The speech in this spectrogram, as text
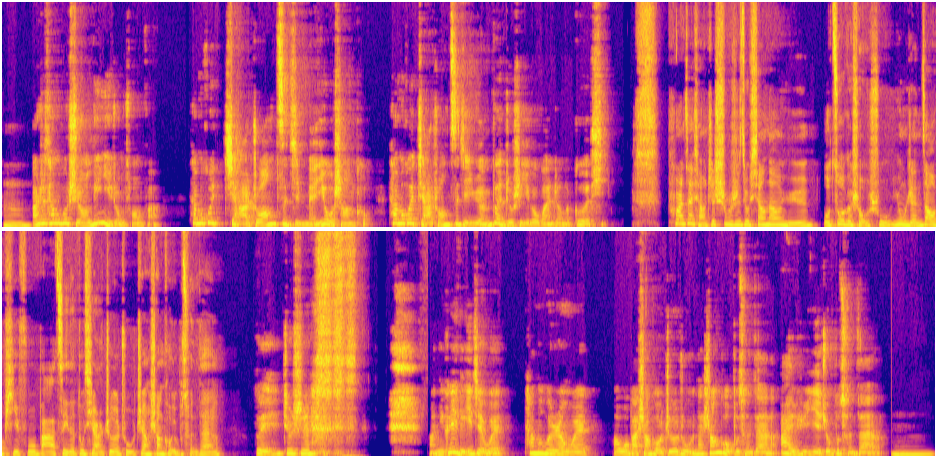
嗯而是他们会使用另一种方法，他们会假装自己没有伤口，他们会假装自己原本就是一个完整的个体。突然在想，这是不是就相当于我做个手术，用人造皮肤把自己的肚脐眼遮住，这样伤口就不存在了？对，就是 啊，你可以理解为他们会认为啊，我把伤口遮住，那伤口不存在了，爱欲也就不存在了。嗯，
